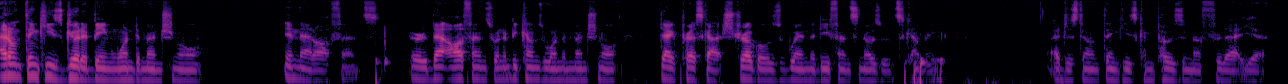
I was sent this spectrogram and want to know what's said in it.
I don't think he's good at being one dimensional in that offense. Or that offense, when it becomes one dimensional, Dak Prescott struggles when the defense knows what's coming. I just don't think he's composed enough for that yet.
